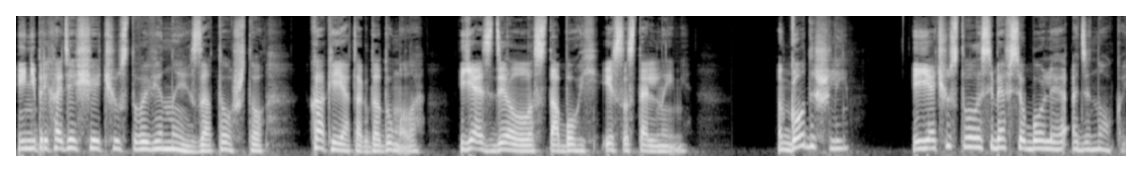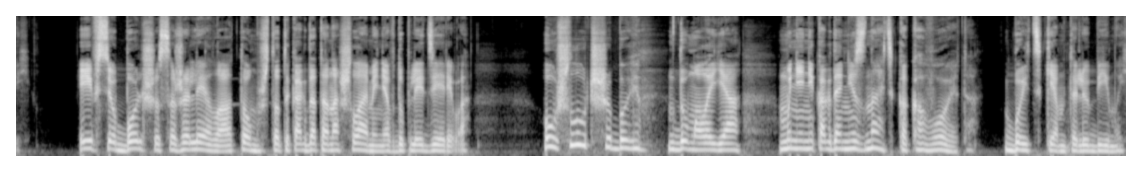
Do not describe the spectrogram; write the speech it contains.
и неприходящее чувство вины за то, что, как я тогда думала, я сделала с тобой и с остальными. Годы шли, и я чувствовала себя все более одинокой. И все больше сожалела о том, что ты когда-то нашла меня в дупле дерева. Уж лучше бы, думала я, мне никогда не знать, каково это — быть кем-то любимой.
